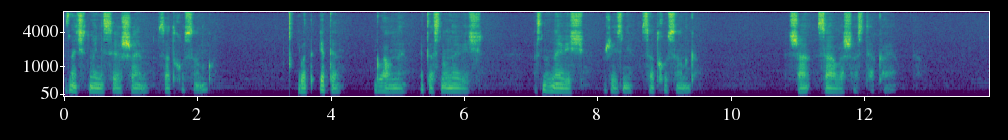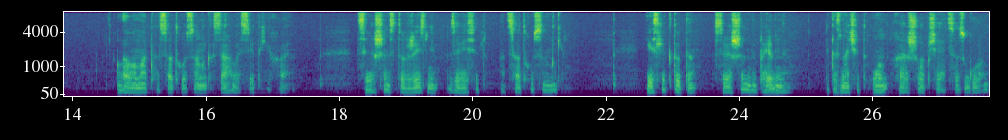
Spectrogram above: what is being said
значит мы не совершаем садху сангу. И вот это главное, это основная вещь основная вещь в жизни садху санга. Ша, сава шастакая. Лавамата садху санга сава ситхихая. Совершенство в жизни зависит от садху санги. Если кто-то совершенно преданный это значит, он хорошо общается с гуру.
